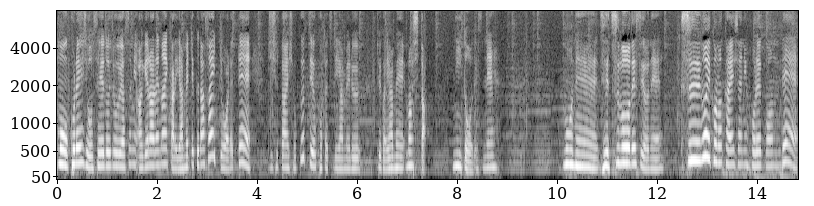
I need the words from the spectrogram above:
もうこれ以上制度上休み上げられないから辞めてくださいって言われて自主退職っていう形で辞めるというか辞めました。2頭ですね。もうね絶望ですよね。すごいこの会社に惚れ込んで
